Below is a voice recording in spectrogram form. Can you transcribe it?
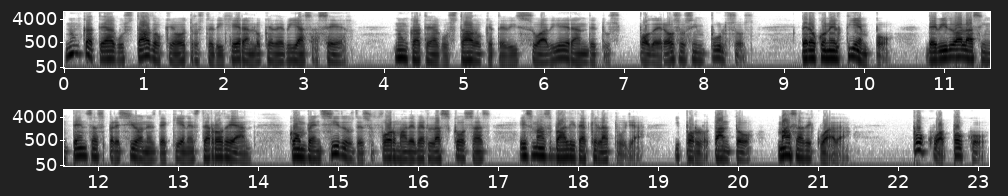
Nunca te ha gustado que otros te dijeran lo que debías hacer. Nunca te ha gustado que te disuadieran de tus poderosos impulsos. Pero con el tiempo, debido a las intensas presiones de quienes te rodean, convencidos de su forma de ver las cosas, es más válida que la tuya, y por lo tanto más adecuada. Poco a poco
